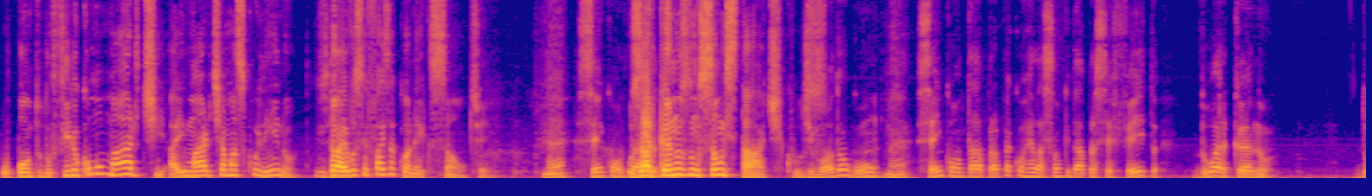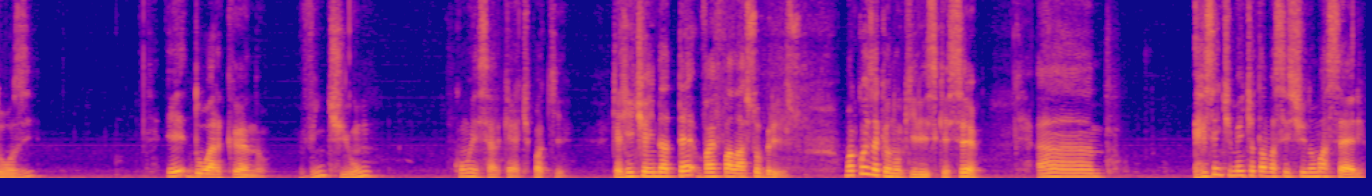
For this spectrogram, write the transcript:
o ponto do filho, como Marte. Aí Marte é masculino. Então Sim. aí você faz a conexão, Sim. né? Sem contar. Os arcanos não são estáticos. De modo algum. né? Sem contar a própria correlação que dá para ser feita do arcano 12 e do arcano 21 com esse arquétipo aqui. Que a gente ainda até vai falar sobre isso. Uma coisa que eu não queria esquecer. ah, recentemente eu estava assistindo uma série.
